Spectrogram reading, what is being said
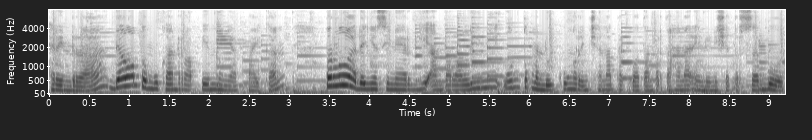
Herindra dalam pembukaan rapim menyampaikan perlu adanya sinergi antara lini untuk mendukung rencana perkuatan pertahanan Indonesia tersebut.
